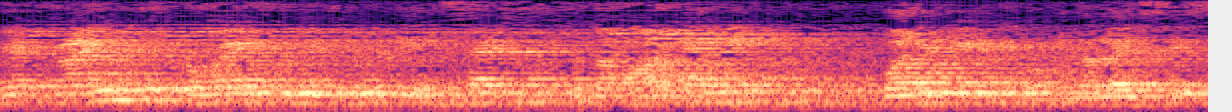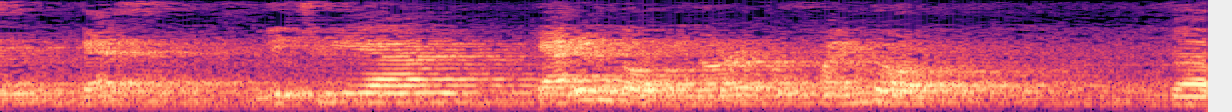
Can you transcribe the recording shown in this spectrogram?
we are trying to provide you with insights into the organic qualitative analysis test which we are carrying out in order to find out the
